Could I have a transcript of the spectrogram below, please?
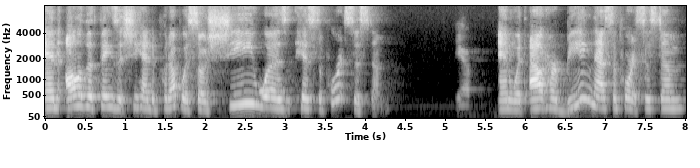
and all of the things that she had to put up with. So she was his support system. And without her being that support system,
